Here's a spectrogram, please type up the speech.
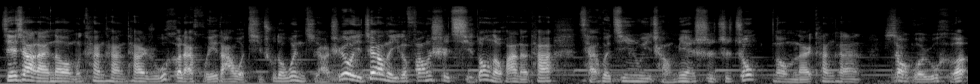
接下来呢，我们看看他如何来回答我提出的问题啊。只有以这样的一个方式启动的话呢，他才会进入一场面试之中。那我们来看看效果如何。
